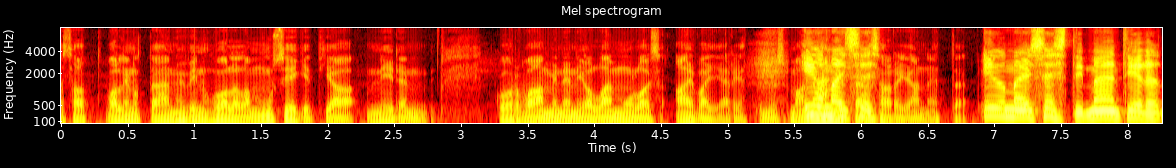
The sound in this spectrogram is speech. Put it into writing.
sä oot valinnut tähän hyvin huolella musiikit ja niiden korvaaminen jollain muulla olisi aivan järjettömyys. Mä ilmeisesti, sarjan, että... ilmeisesti. Mä en tiedä,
